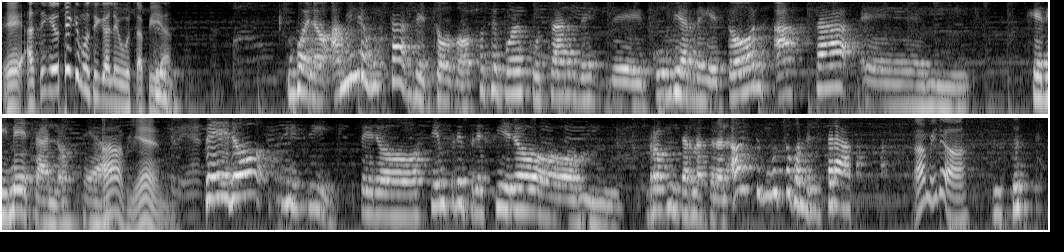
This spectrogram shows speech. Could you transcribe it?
Eh, así que, ¿a usted qué música le gusta, Pía? bueno, a mí me gusta de todo. Yo te puedo escuchar desde cumbia, reggaetón hasta eh, heavy metal, o sea. Ah, bien. Pero, sí, sí, pero siempre prefiero mm, rock internacional. Ahora estoy mucho con el trap. Ah, mira.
